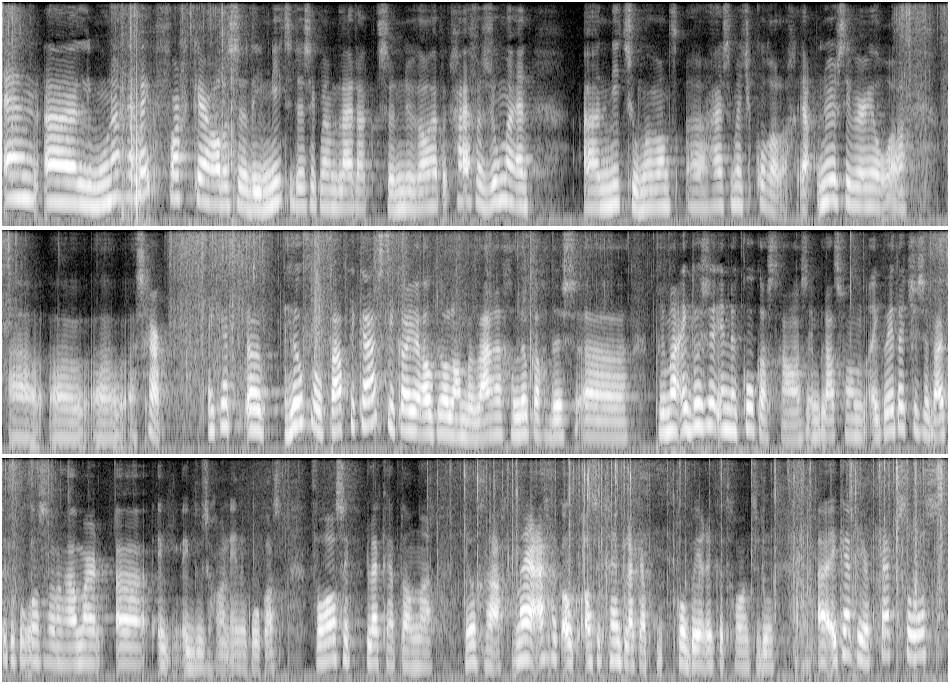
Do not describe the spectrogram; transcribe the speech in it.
En limoenen heb ik. Vorige keer hadden ze die niet, dus ik ben blij dat ik ze nu wel heb. Ik ga even zoomen en uh, niet zoomen, want uh, hij is een beetje korrelig. Ja, nu is hij weer heel uh, scherp. Ik heb heel veel paprika's, die kan je ook heel lang bewaren, gelukkig. Dus prima. Ik doe ze in de koelkast trouwens, in plaats van... Ik weet dat je ze buiten de koelkast kan houden, maar ik, ik doe ze gewoon in de koelkast. Vooral als ik plek heb, dan heel graag. Nou ja, eigenlijk ook als ik geen plek heb, probeer ik het gewoon te doen. ik heb hier pepsels.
